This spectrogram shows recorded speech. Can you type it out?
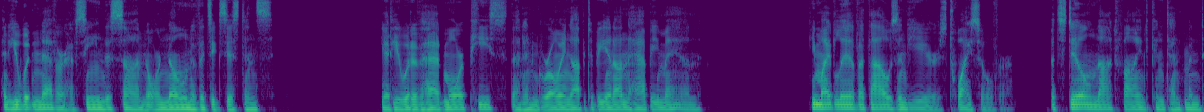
and he would never have seen the sun or known of its existence. Yet he would have had more peace than in growing up to be an unhappy man. He might live a thousand years twice over, but still not find contentment.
